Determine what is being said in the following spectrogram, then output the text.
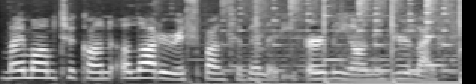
my mom took on a lot of responsibility early on in her life.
